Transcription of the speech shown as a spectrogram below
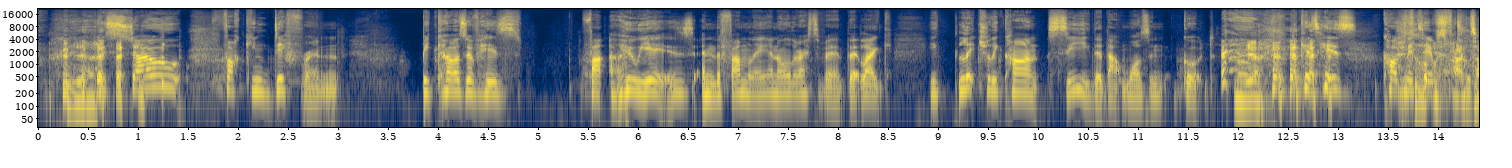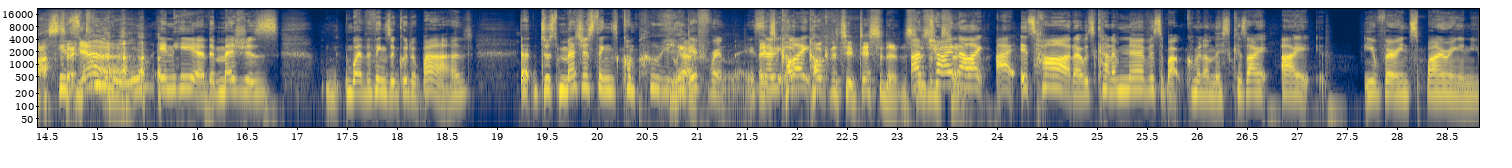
is so fucking different because of his fa- who he is and the family and all the rest of it that like he literally can't see that that wasn't good yeah. because his cognitive was fantastic. his Yeah. tool in here that measures whether things are good or bad uh, just measures things completely Yeah. differently so it's co- like cognitive dissonance. I'm trying it? to like. I, it's hard. I was kind of nervous about coming on this because I, I, you're very inspiring and you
